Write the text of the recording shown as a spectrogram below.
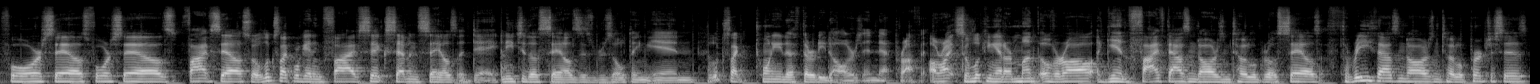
four sales, four sales, five sales. So it looks like we're getting five, six, seven sales a day. And each of those sales is resulting in, it looks like 20 to $30 in net profit. All right, so looking at our month overall, again, $5,000 in total gross sales, $3,000 in total purchases,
